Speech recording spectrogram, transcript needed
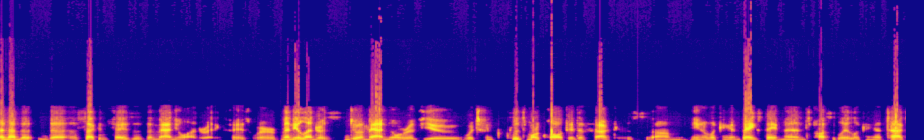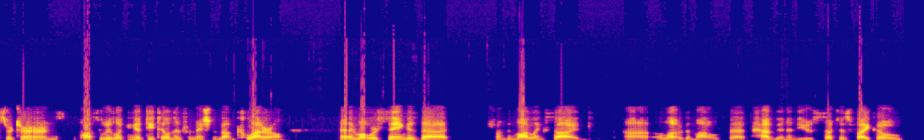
And then the, the second phase is the manual underwriting phase, where many lenders do a manual review, which includes more qualitative factors. Um, you know, looking at bank statements, possibly looking at tax returns, possibly looking at detailed information about collateral. And what we're seeing is that from the modeling side, uh, a lot of the models that have been in use, such as FICO,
